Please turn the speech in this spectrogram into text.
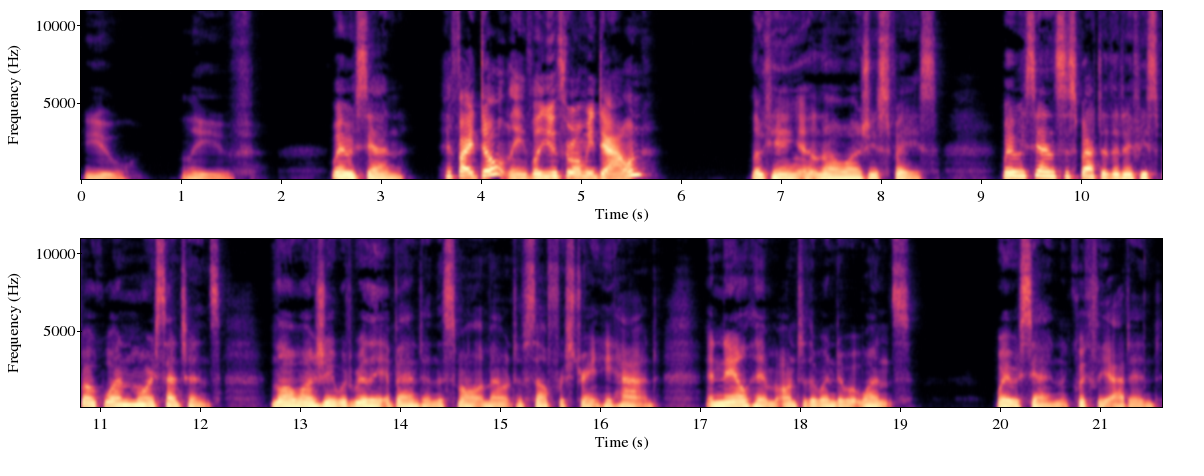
you leave. Wei Wuxian, if I don't leave, will you throw me down? Looking at Lan Wangji's face, Wei Wuxian suspected that if he spoke one more sentence, Lan Wangji would really abandon the small amount of self restraint he had and nail him onto the window at once. Wei Wuxian quickly added,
